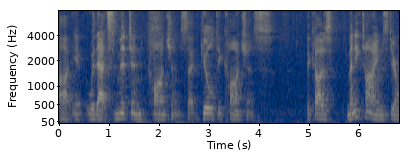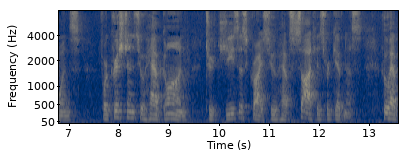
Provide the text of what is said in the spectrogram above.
uh, with that smitten conscience, that guilty conscience. Because many times, dear ones, for Christians who have gone to Jesus Christ, who have sought his forgiveness, who have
